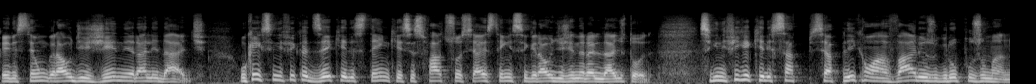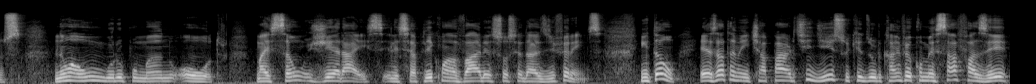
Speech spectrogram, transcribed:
eles têm um grau de generalidade. O que significa dizer que eles têm, que esses fatos sociais têm esse grau de generalidade toda? Significa que eles se aplicam a vários grupos humanos, não a um grupo humano ou outro, mas são gerais, eles se aplicam a várias sociedades diferentes. Então, é exatamente a partir disso que Durkheim vai começar a fazer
